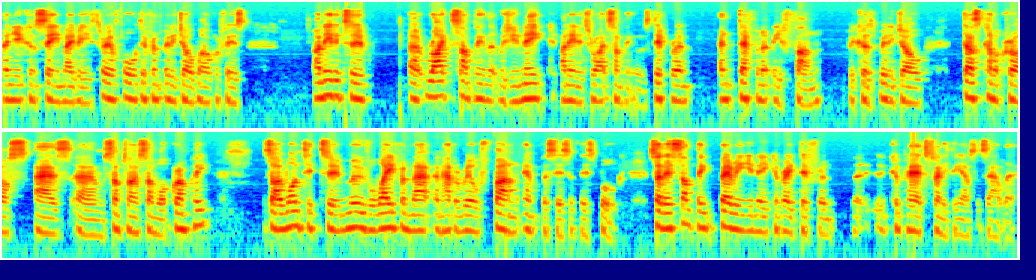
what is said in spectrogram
and you can see maybe three or four different Billy Joel biographies. I needed to uh, write something that was unique. I needed to write something that was different and definitely fun because Billy Joel does come across as um, sometimes somewhat grumpy. So I wanted to move away from that and have a real fun emphasis of this book. So there's something very unique and very different uh, compared to anything else that's out there.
